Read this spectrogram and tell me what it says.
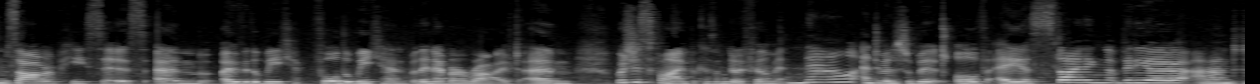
some Zara pieces um, over the week for the weekend, but they never arrived, um, which is fine because I'm going to film it now and do a little bit of a styling video and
